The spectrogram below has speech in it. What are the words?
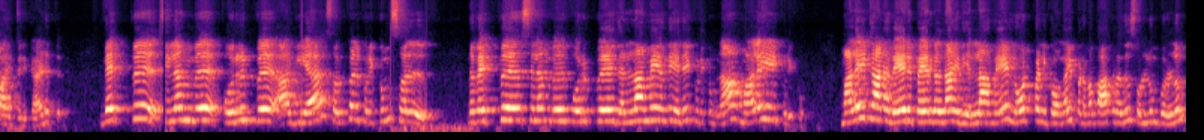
வாய்ப்பு இருக்கு. அடுத்து வெப்பு சிலம்பு பொறுப்பு ஆகிய சொற்கள் குறிக்கும் சொல். இந்த வெப்பு சிலம்பு பொறுப்பு இது எல்லாமே வந்து எதை குறிக்கும்னா மலையை குறிக்கும். மலைக்கான வேறு பெயர்கள் தான் இது எல்லாமே. நோட் பண்ணிக்கோங்க இப்ப நம்ம பாக்குறது சொல்லும் பொருளும்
